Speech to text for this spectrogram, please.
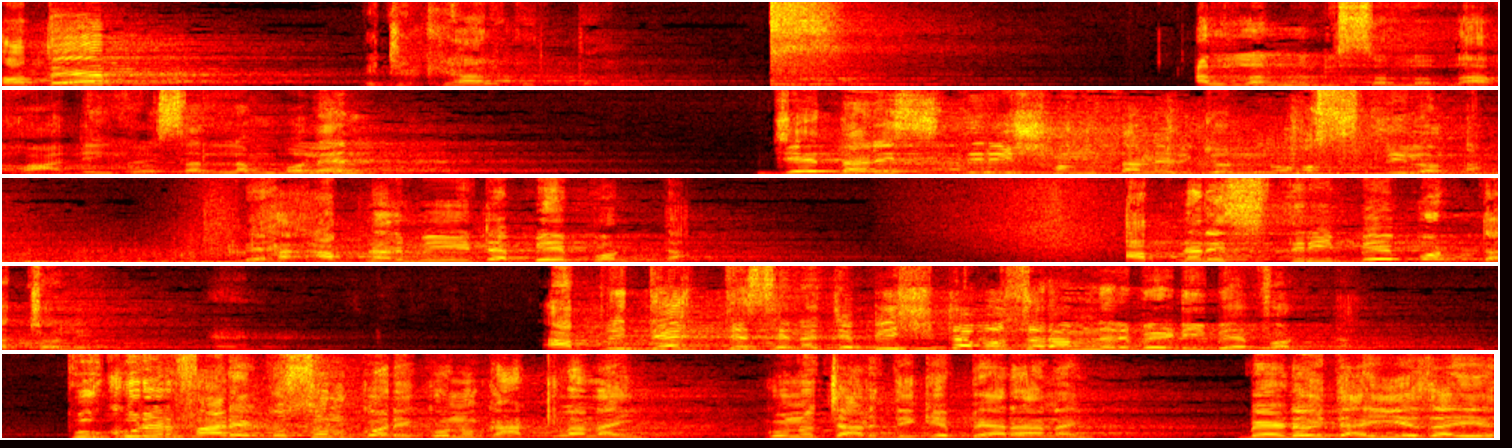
অতএব এটা খেয়াল করতে হবে। আল্লাহ নবী সাল্লাহ সাল্লাম বলেন, যে তার স্ত্রী সন্তানের জন্য অশ্লীলতা আপনার মেয়েটা বেপর্দা। আপনার স্ত্রী বেপর্দা চলে। আপনি দেখতেছেন যে বিশটা বছর আপনার বেডি বেপর্দা পুকুরের ফারে গোসল করে, কোনো ঘাটলা নাই, কোনো চারদিকে বেড়া নাই। বেড হইতে আইয়ে যাইয়ে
